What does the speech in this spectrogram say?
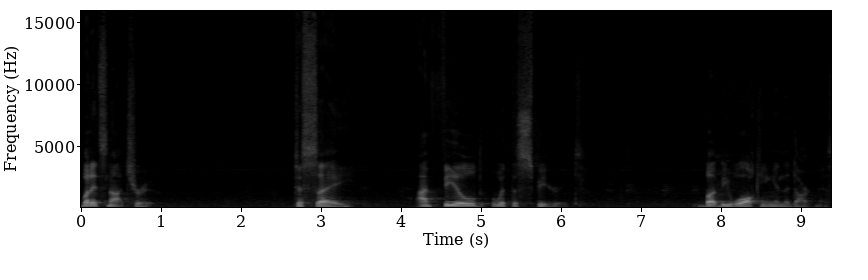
But it's not true. To say I'm filled with the Spirit, but be walking in the darkness.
